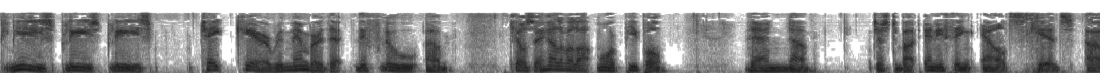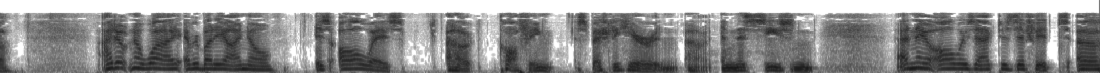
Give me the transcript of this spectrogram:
Please, please, please, take care. Remember that the flu um, kills a hell of a lot more people than uh, just about anything else, kids. Uh, I don't know why everybody I know is always uh, coughing, especially here in uh, in this season, and they always act as if it uh,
